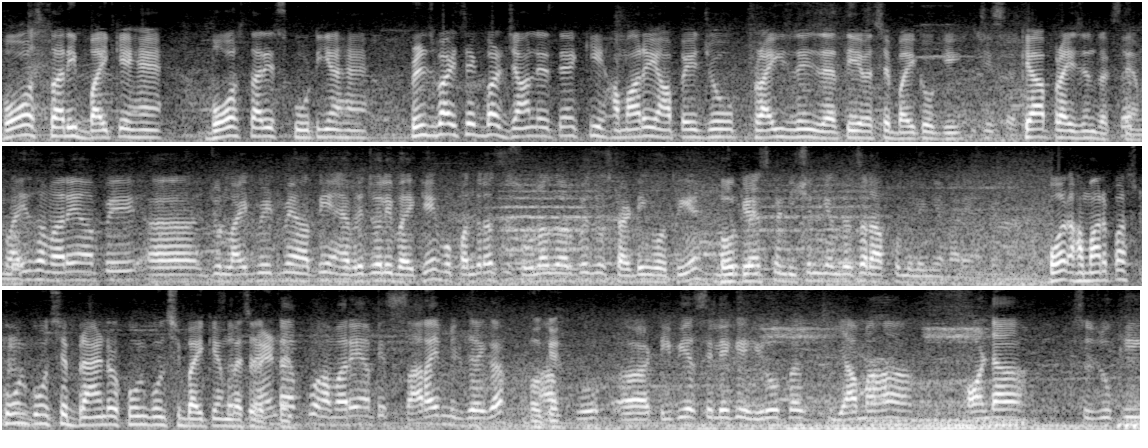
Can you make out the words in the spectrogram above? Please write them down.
बहुत सारी बाइकें हैं। बहुत सारी स्कूटियाँ हैं। प्रिंस भाई से एक बार जान लेते हैं कि हमारे यहाँ पे जो प्राइस रेंज रहती है वैसे बाइकों की जी सर। क्या प्राइस रेंज रखते हैं प्राइस हमारे यहाँ पे जो लाइट वेट में आती हैं एवरेज वाली बाइकें वो 15 से सोलह हज़ार रुपये जो स्टार्टिंग होती है Okay. बेस्ट कंडीशन के अंदर सर आपको मिलेंगे हमारे यहाँ पे। और हमारे पास कौन कौन से ब्रांड और कौन कौन सी बाइकें हम वैसे ब्रांड आपको हमारे यहाँ पे सारा ही मिल जाएगा। Okay. आपको टी से लेके हीरो तक यामाहा होंडा सुजुकी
